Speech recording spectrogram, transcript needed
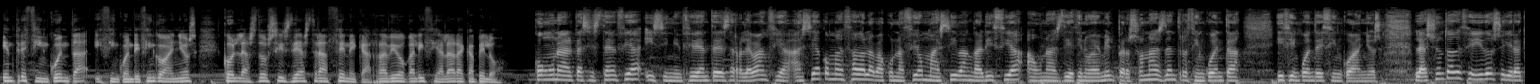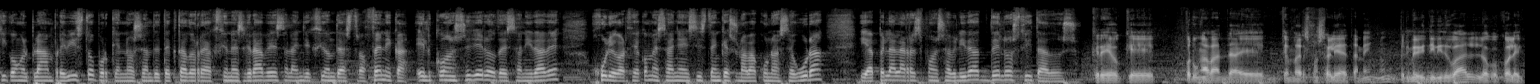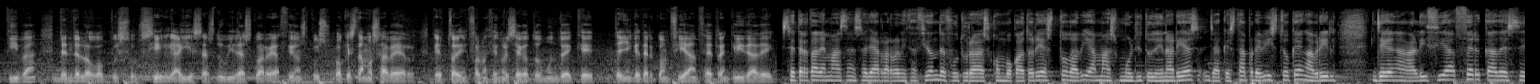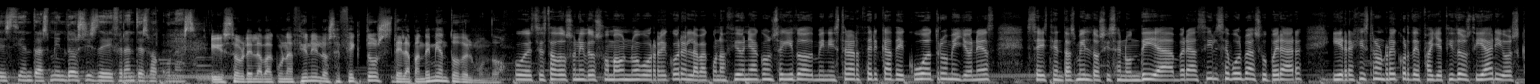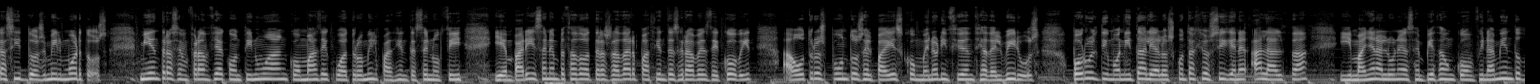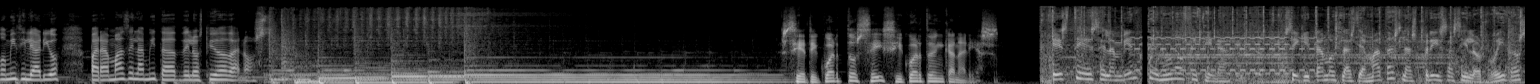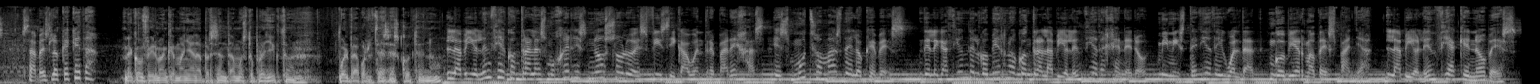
entre 50 y 55 años con las dosis de AstraZeneca. Radio Galicia, Lara Capelo con una alta asistencia y sin incidentes de relevancia. Así ha comenzado la vacunación masiva en Galicia a unas 19.000 personas de entre 50 y 55 años. La Junta ha decidido seguir aquí con el plan previsto porque no se han detectado reacciones graves a la inyección de AstraZeneca. El consejero de Sanidad, Julio García Comesaña, insiste en que es una vacuna segura y apela a la responsabilidad de los citados. Creo que por unha banda é un tema de responsabilidade tamén, non? Primeiro individual, logo colectiva, dende logo, pois, se hai esas dúbidas coas reaccións, pois o que estamos a ver, que toda a información que chega a todo o mundo é que teñen que ter confianza e tranquilidade. Se trata además de ensayar la organización de futuras convocatorias todavía más multitudinarias, ya que está previsto que en abril lleguen a Galicia cerca de 600.000 dosis de diferentes vacunas. Y sobre la vacunación y los efectos de la pandemia en todo el mundo. Pues Estados Unidos suma un nuevo récord en la vacunación y ha conseguido administrar cerca de 4.600.000 dosis en en un día. Brasil se vuelve a superar y registra un récord de fallecidos diarios, casi 2.000 muertos, mientras en Francia continúan con más de 4.000 pacientes en UCI y en París han empezado a trasladar pacientes graves de COVID a otros puntos del país con menor incidencia del virus. Por último, en Italia los contagios siguen al alza y mañana lunes empieza un confinamiento domiciliario para más de la mitad de los ciudadanos. Siete y cuarto, seis y cuarto en Canarias. Este es el ambiente en una oficina. Si quitamos las llamadas, las prisas y los ruidos, ¿sabes lo que queda? Me confirman que mañana presentamos tu proyecto. Vuelve a ponerte ese escote, ¿no? La violencia contra las mujeres no solo es física o entre parejas, es mucho más de lo que ves. Delegación del Gobierno contra la Violencia de Género, Ministerio de Igualdad, Gobierno de España. La violencia que no ves.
